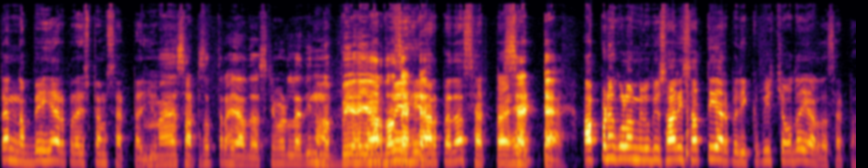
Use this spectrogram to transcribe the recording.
ਤਾਂ 90000 ਰੁਪਏ ਦਾ ਇਸ ਟਾਈਮ ਸੈੱਟ ਆ ਜੀ ਮੈਂ 60 70000 ਦਾ ਐਸਟੀਮੇਟ ਲੈਦੀ 90000 ਦਾ ਸੈੱਟ 90000 ਰੁਪਏ ਦਾ ਸੈੱਟ ਆ ਇਹ। ਸੈੱਟ ਹੈ। ਆਪਣੇ ਕੋਲੋਂ ਮਿਲੂਗੀ ਸਾਰੀ 7000 ਰੁਪਏ ਦੀ ਇੱਕ ਪੀਸ 14000 ਦਾ ਸੈੱਟ ਆ।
